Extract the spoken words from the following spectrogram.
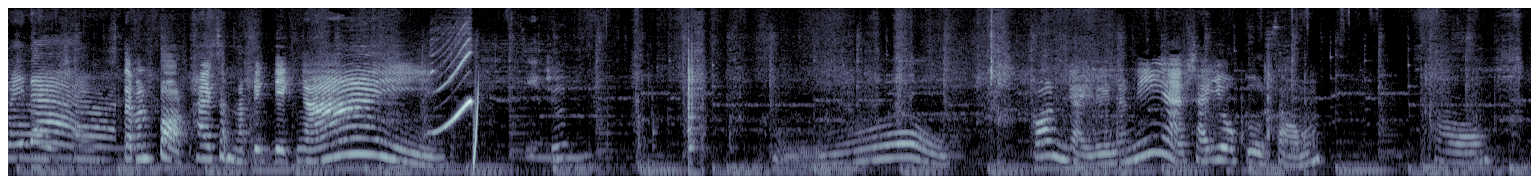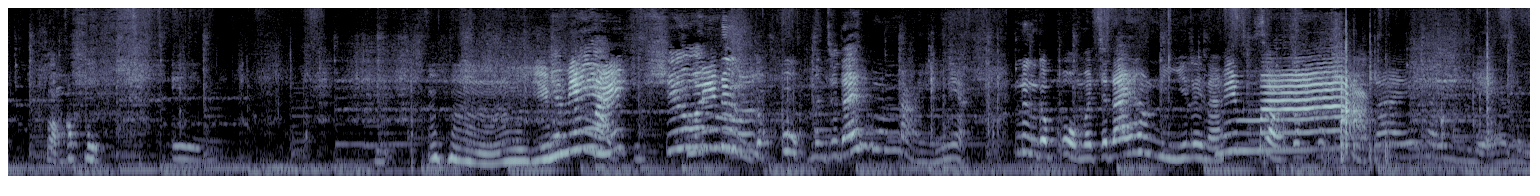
ไม่ได้ แต่มันปลอดภัยสำหรับเด็กๆไงจุ๊บโอ้ก้อนใหญ่เลยนะเนี่ย ใช้โยเกิร์ตสองสอง สองกระปุกเองอื้อหือหนูยิ้มนิ่มไหม ชื่อว่าหนึ่งกระปุกมันจะได้เท่าไหนเนี่ยหนึ่งกระปุกมันจะได้เท่านี้เลยนะนิ่มสมาองกระปุกกจะได้เท่านี้แย่เลย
